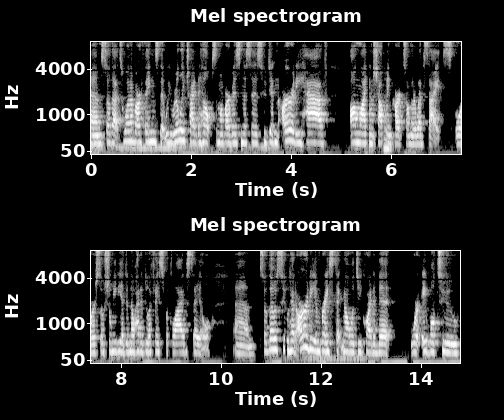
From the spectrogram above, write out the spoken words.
Um, so that's one of our things that we really tried to help some of our businesses who didn't already have – online shopping carts on their websites or social media to know how to do a Facebook Live sale. Um, so those who had already embraced technology quite a bit were able to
